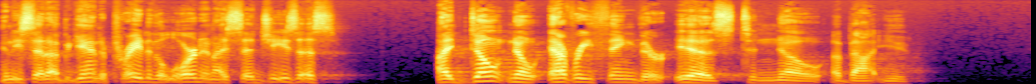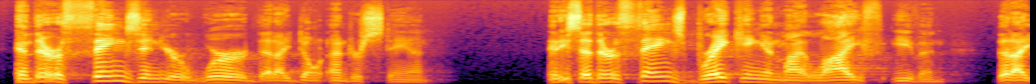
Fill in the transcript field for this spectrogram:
And he said, I began to pray to the Lord and I said, Jesus, I don't know everything there is to know about you. And there are things in your word that I don't understand. And he said, There are things breaking in my life, even, that I,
